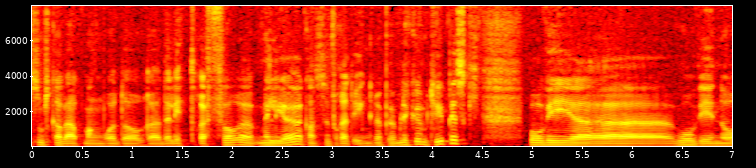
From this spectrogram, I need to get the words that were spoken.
som skal være på mange måter eh, det litt røffere miljøet, kanskje for et yngre publikum, typisk. Hvor vi, eh, hvor vi nå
